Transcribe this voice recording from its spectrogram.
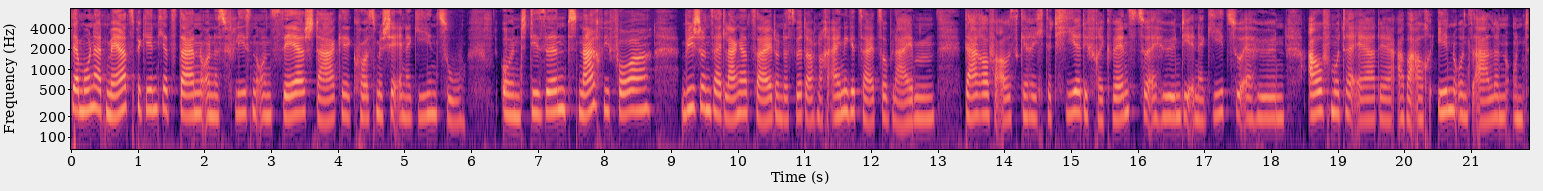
der Monat März beginnt jetzt dann und es fließen uns sehr starke kosmische Energien zu. Und die sind nach wie vor wie schon seit langer Zeit, und das wird auch noch einige Zeit so bleiben, darauf ausgerichtet, hier die Frequenz zu erhöhen, die Energie zu erhöhen, auf Mutter Erde, aber auch in uns allen und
